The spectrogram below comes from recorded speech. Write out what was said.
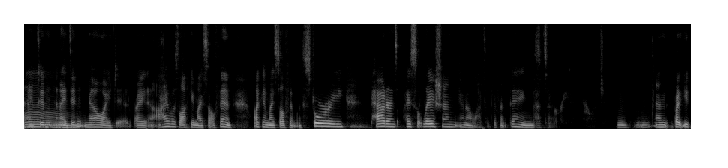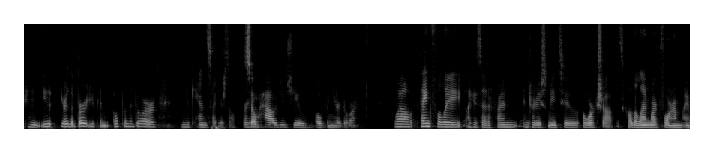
And I didn't and I didn't Mm. know I did, right? And I was locking myself in, locking myself in with story, patterns, isolation, you know, lots of different things. That's a great analogy. Mhm. And but you can you you're the bird. You can open the door and you can set yourself free. So, how did you open your door? well, thankfully, like I said, a friend introduced me to a workshop. It's called the Landmark Forum. I,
